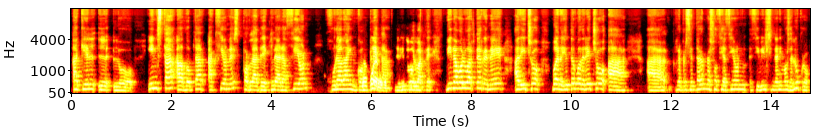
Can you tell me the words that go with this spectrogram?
a quien lo, insta a adoptar acciones por la declaración jurada incompleta de, Dina Boluarte. Dina Boluarte, René, ha dicho, bueno, yo tengo derecho a, representar una asociación civil sin ánimos de lucro,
